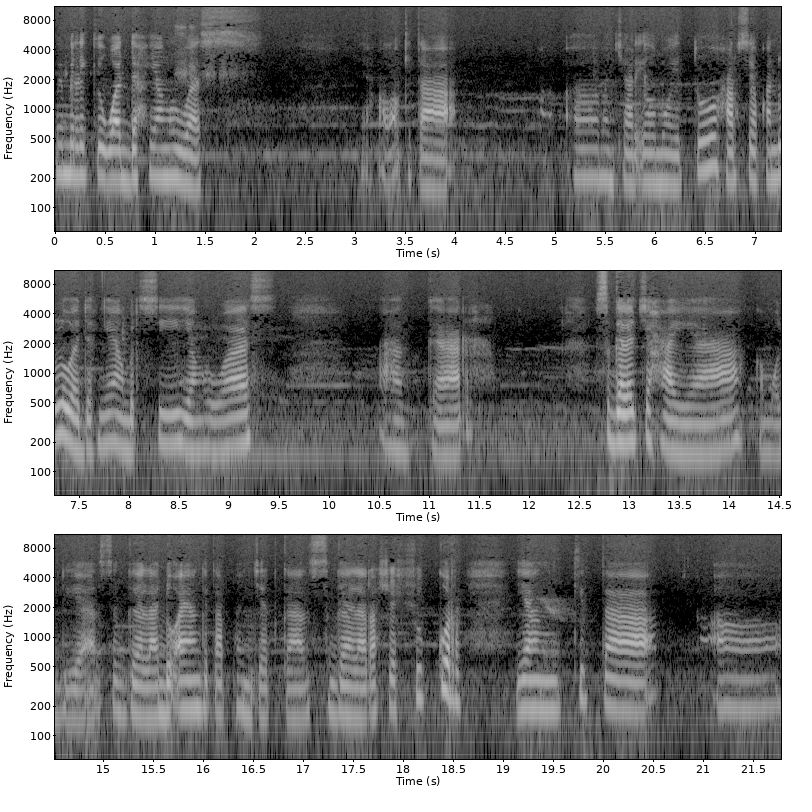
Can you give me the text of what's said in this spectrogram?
memiliki wadah yang luas. Ya, kalau kita uh, mencari ilmu itu harus siapkan dulu wadahnya yang bersih yang luas agar segala cahaya kemudian segala doa yang kita panjatkan segala rasa syukur yang kita uh,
